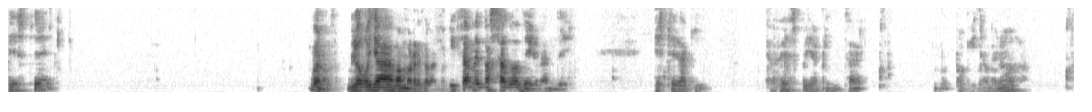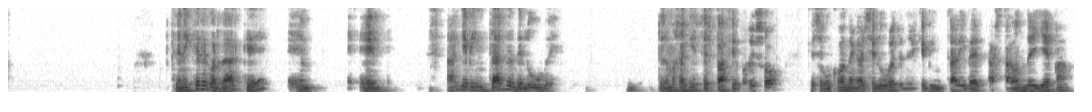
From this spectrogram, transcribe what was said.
este. Bueno, luego ya vamos retomando. Quizá me he pasado de grande este de aquí. Entonces voy a pintar un poquito menor. Tenéis que recordar que em, hay que pintar desde el V. Tenemos aquí este espacio, por eso que según como tengáis el V tendréis que pintar y ver hasta dónde llega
